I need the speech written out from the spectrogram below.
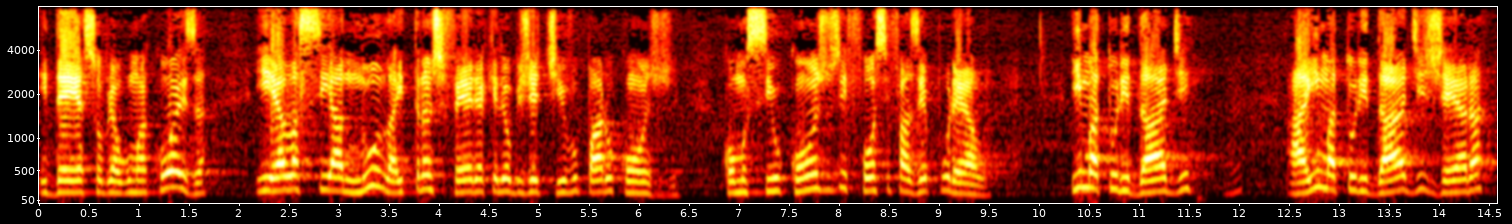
ideia sobre alguma coisa e ela se anula e transfere aquele objetivo para o cônjuge, como se o cônjuge fosse fazer por ela. Imaturidade, a imaturidade gera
